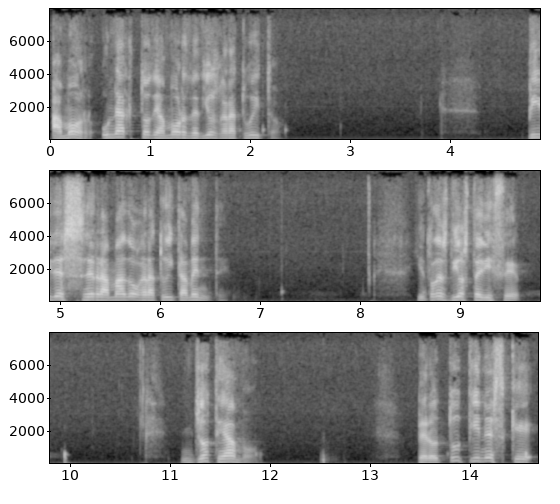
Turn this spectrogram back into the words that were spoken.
amor, un acto de amor de Dios gratuito. Pides ser amado gratuitamente. Y entonces Dios te dice, yo te amo, pero tú tienes que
